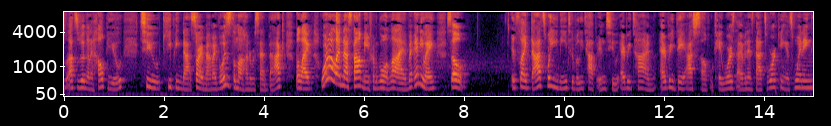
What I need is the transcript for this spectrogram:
that's really gonna help you to keeping that. Sorry, man, my voice is still not 100% back, but like we're not letting that stop me from going live. But anyway, so it's like that's what you need to really tap into every time, every day. Ask yourself, okay, where's the evidence that's working? It's winning.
